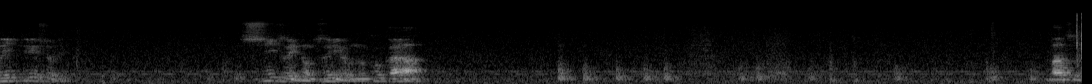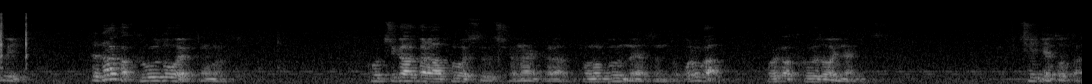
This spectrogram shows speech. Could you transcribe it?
髄っていう処理。死髄の髄を抜くからバツ髄で中空洞やこうなんです。こっち側からアプローチするしかないからこの分のやつのところがこれが空洞になります。神経取ったん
